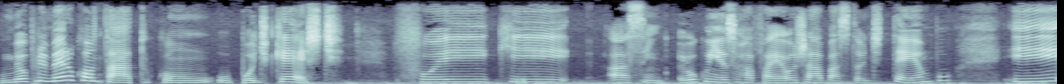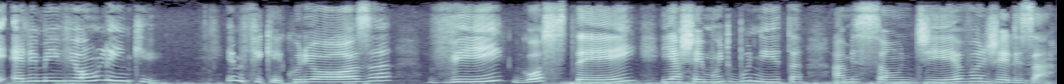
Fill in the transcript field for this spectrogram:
O meu primeiro contato com o podcast foi que, assim, eu conheço o Rafael já há bastante tempo e ele me enviou um link. E me fiquei curiosa, vi, gostei e achei muito bonita a missão de evangelizar.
